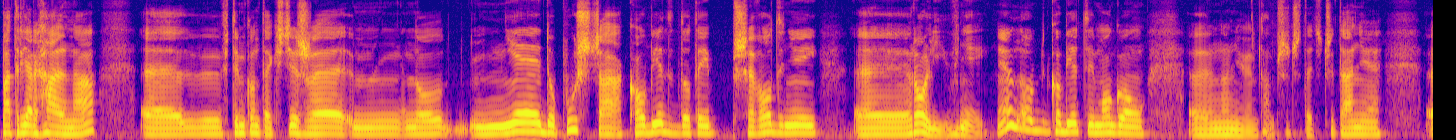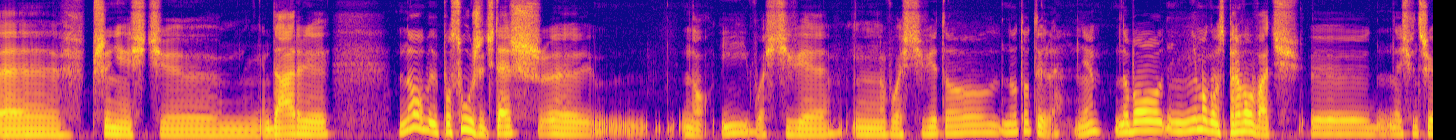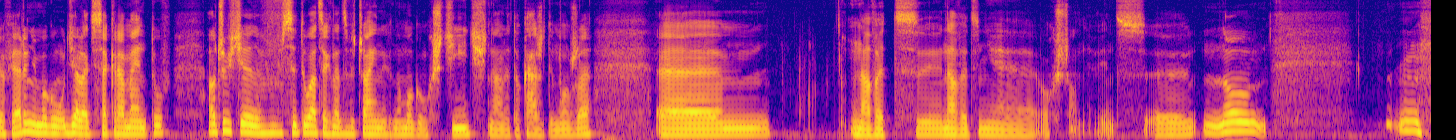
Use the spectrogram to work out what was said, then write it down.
patriarchalna w tym kontekście, że mm, no, nie dopuszcza kobiet do tej przewodniej e, roli w niej. Nie? No, kobiety mogą, e, no nie wiem, tam przeczytać czytanie, e, przynieść e, dary, no, posłużyć też, e, no i właściwie, mm, właściwie to, no to tyle, nie? No bo nie mogą sprawować Najświętszej Ofiary, nie mogą udzielać sakramentów, a oczywiście w sytuacjach nadzwyczajnych, no mogą chrzcić, no ale to każdy może, nawet, y, nawet nie ochrzczony, więc y, no mm,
